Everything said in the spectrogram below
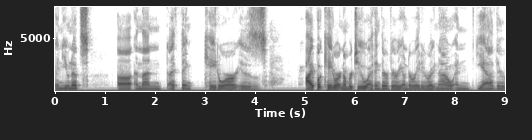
and units, uh, and then I think Khador is. I put Khador at number two. I think they're very underrated right now, and yeah, they're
